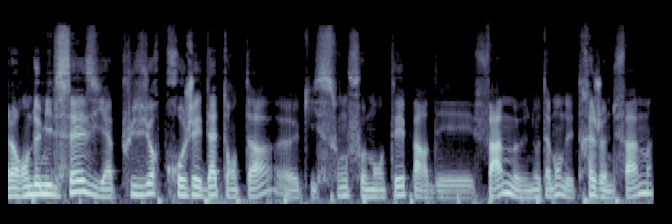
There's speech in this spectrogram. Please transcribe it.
Alors en 2016, il y a plusieurs projets d'attentats euh, qui sont fomentés par des femmes, notamment des très jeunes femmes,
